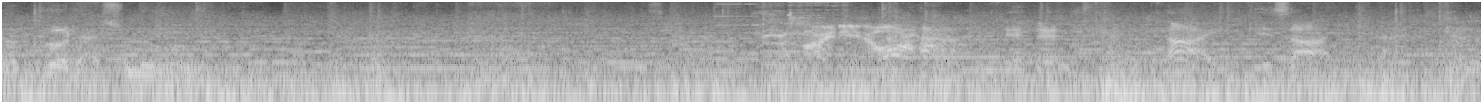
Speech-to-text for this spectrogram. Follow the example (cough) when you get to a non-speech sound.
You're good as new. I need armor. (laughs) I design.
